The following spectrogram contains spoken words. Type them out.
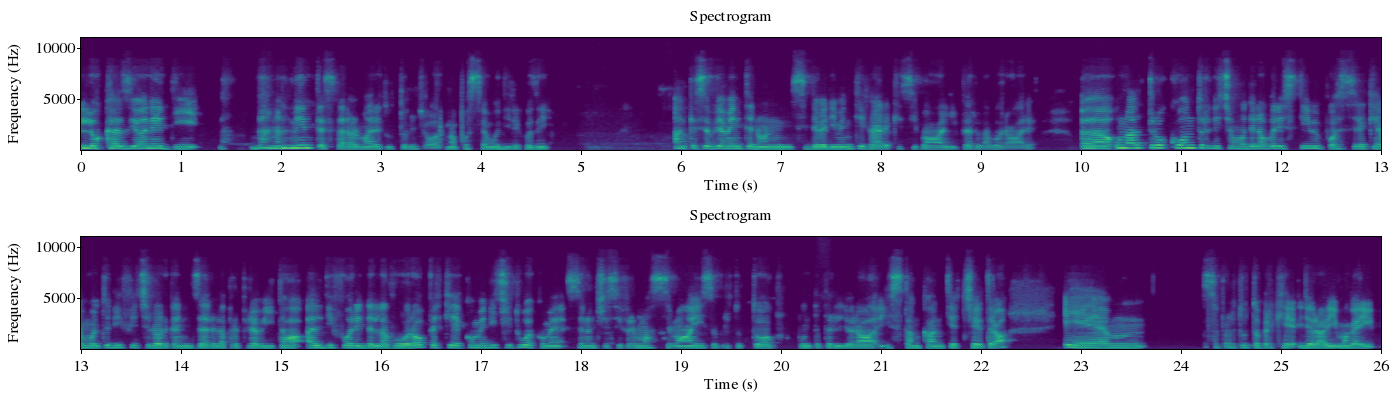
l'occasione di banalmente stare al mare tutto il giorno, possiamo dire così. Anche se ovviamente non si deve dimenticare che si va lì per lavorare. Uh, un altro contro, diciamo, dei lavori estivi può essere che è molto difficile organizzare la propria vita al di fuori del lavoro, perché come dici tu è come se non ci si fermasse mai, soprattutto appunto per gli orari stancanti, eccetera. E um, soprattutto perché gli orari magari,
